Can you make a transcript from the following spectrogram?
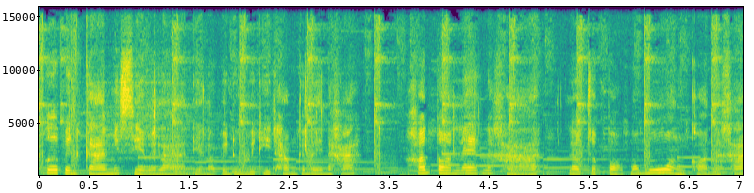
เพื่อเป็นการไม่เสียเวลา เดี๋ยวเราไปดูวิธีทำกันเลยนะคะ ขั้นตอนแรกนะคะ เราจะปอกมะม่วงก่อนนะคะ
